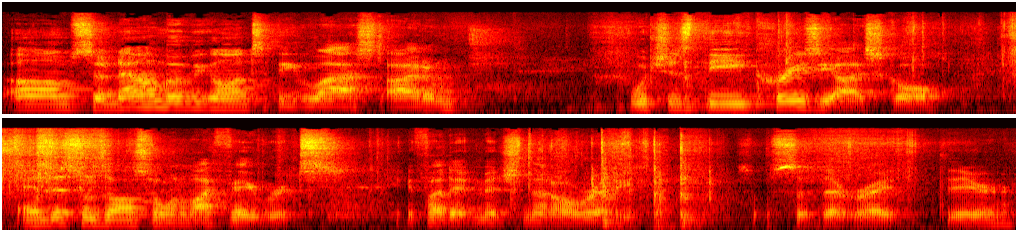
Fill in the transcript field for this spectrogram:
Um, so now moving on to the last item, which is the Crazy Eye Skull. And this one's also one of my favorites, if I didn't mention that already. So we'll set that right there.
